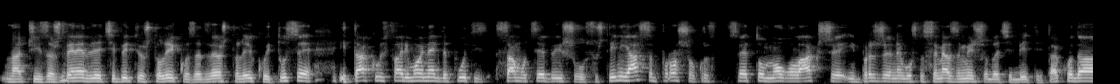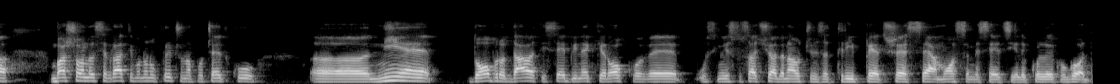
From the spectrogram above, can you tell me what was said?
Znači, za dve nedelje će biti još toliko, za dve još toliko i tu se, i tako u stvari moj negde put samo od sebe išao. U suštini ja sam prošao kroz sve to mnogo lakše i brže nego što sam ja zamišljao da će biti. Tako da, baš onda se vratimo na onu priču na početku, uh, nije dobro davati sebi neke rokove u smislu sad ću ja da naučim za 3, 5, 6, 7, 8 meseci ili koliko god.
